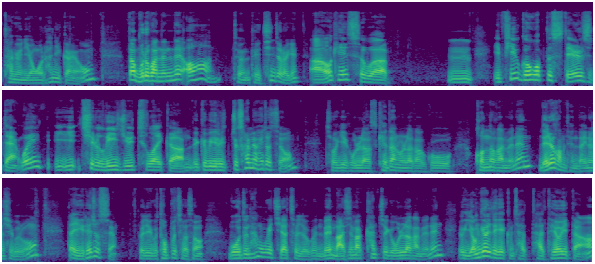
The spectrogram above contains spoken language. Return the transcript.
당연히 영어를 하니까요. 딱 물어봤는데 아, 저는 되게 친절하게 아, okay, so uh, 음, if you go up the stairs that way, it should lead you to like uh, 이렇게 이렇게 쭉 설명해줬죠. 저기 올라가서 계단 올라가고 건너가면은 내려가면 된다 이런 식으로 딱 얘기를 해줬어요. 그리고 덧붙여서 모든 한국의 지하철역은 맨 마지막 한 쪽에 올라가면은 여기 연결되게끔 잘, 잘 되어 있다.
